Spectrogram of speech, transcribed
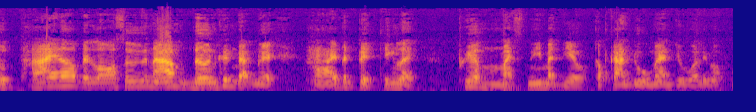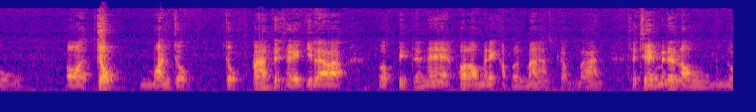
สุดท้ายแล้วเป็นรอซื้อน้ำเดินขึ้นแบบเหนื่อย หายเป็นปิดทิ้งเลย เพื่อแมตช์นี้แมตช์เดียวกับการดูแมนยูกับลิเวอร์พูลอ๋อจบบอลจบ จบป้าเฉยๆคิดแล้วว่ารถติดแน่ๆเพราะเราไม่ได้ขับรถมากลับบ้าน เฉยๆไม่ได้ลองดู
